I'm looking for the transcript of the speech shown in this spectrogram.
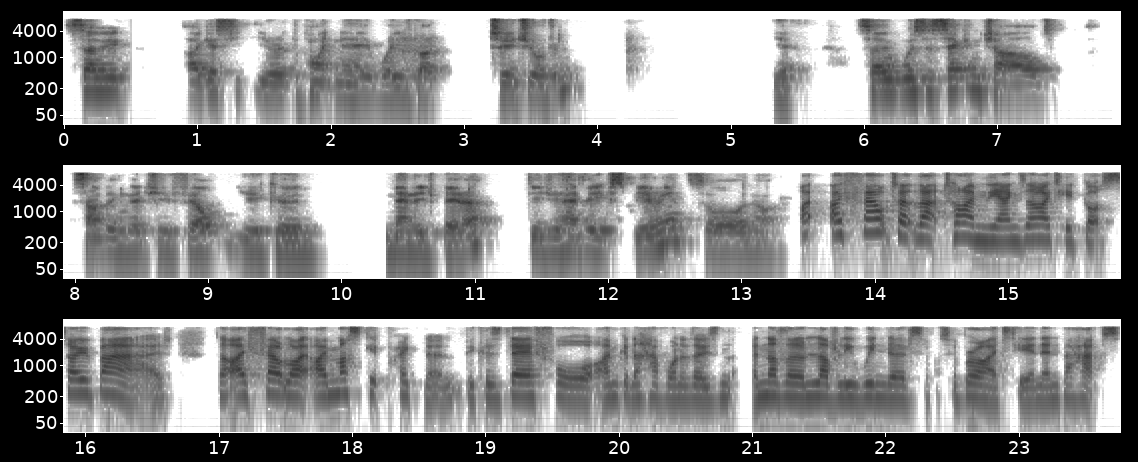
So I guess you're at the point now where you've got two children. Yeah. So was the second child something that you felt you could manage better? Did you have the experience or not? I, I, felt at that time the anxiety had got so bad that I felt like I must get pregnant because therefore I'm going to have one of those another lovely window of sobriety and then perhaps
